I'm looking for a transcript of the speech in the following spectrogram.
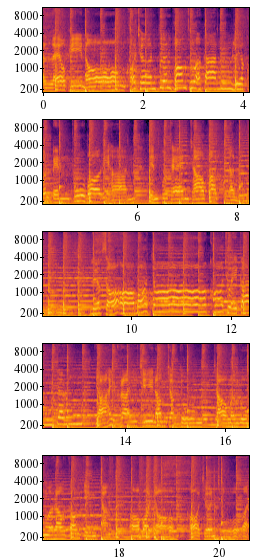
กันแล้วพี่น้อง ขอเชิญเพื่อนพ้องทั่วกัน เลือกคนเป็นผู้บริหาร เป็นผู้แทนชาวพัทลุงเลือกสออบจขอช่วยกันจะรุงอย่าให้ใครชี้นำชักจูง ชาวเมืองรุงเราต้องจริงจังอบจขอเชิญชวน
